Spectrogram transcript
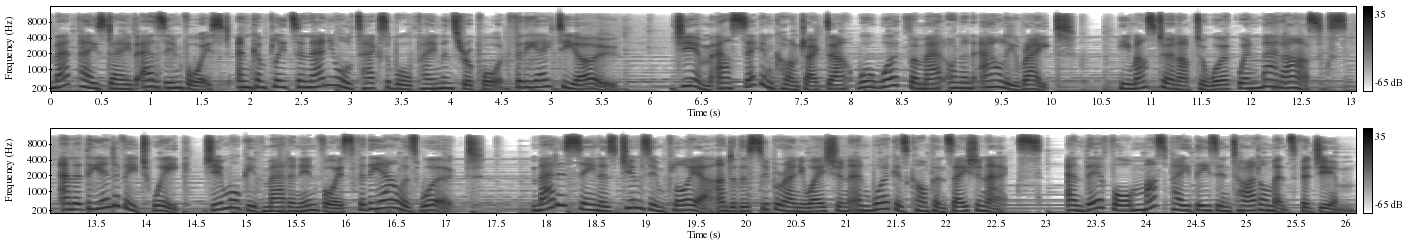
Matt pays Dave as invoiced and completes an annual taxable payments report for the ATO. Jim, our second contractor, will work for Matt on an hourly rate. He must turn up to work when Matt asks, and at the end of each week, Jim will give Matt an invoice for the hours worked. Matt is seen as Jim's employer under the Superannuation and Workers' Compensation Acts, and therefore must pay these entitlements for Jim.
